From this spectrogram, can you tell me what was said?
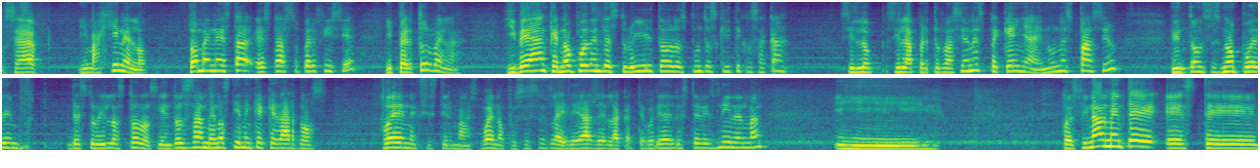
O sea, imagínenlo. Tomen esta, esta superficie y pertúrbenla. Y vean que no pueden destruir todos los puntos críticos acá. Si, si la perturbación es pequeña en un espacio, entonces no pueden destruirlos todos. Y entonces al menos tienen que quedar dos. Pueden existir más. Bueno, pues esa es la idea de la categoría de Lusteris-Niedelmann. Y pues finalmente, este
